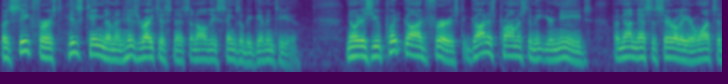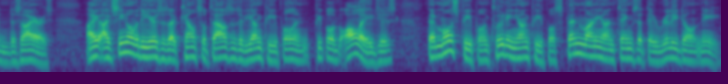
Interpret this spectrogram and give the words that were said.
But seek first his kingdom and his righteousness, and all these things will be given to you. Notice you put God first. God has promised to meet your needs, but not necessarily your wants and desires. I, have seen over the years as I've counseled thousands of young people and people of all ages that most people, including young people, spend money on things that they really don't need.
